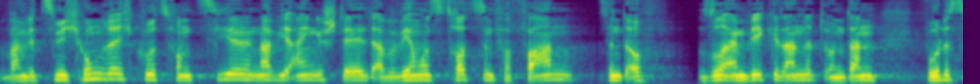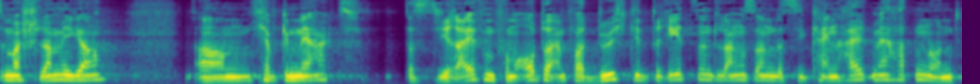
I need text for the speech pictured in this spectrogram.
waren wir ziemlich hungrig, kurz vom Ziel, Navi eingestellt, aber wir haben uns trotzdem verfahren, sind auf so einem Weg gelandet und dann wurde es immer schlammiger. Ähm, ich habe gemerkt, dass die Reifen vom Auto einfach durchgedreht sind langsam, dass sie keinen Halt mehr hatten und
